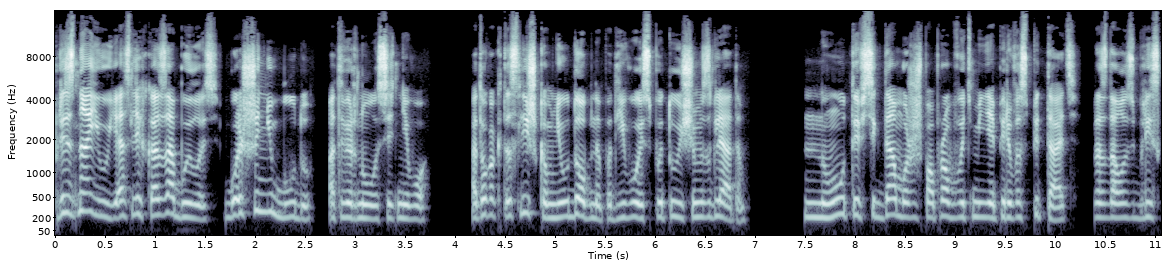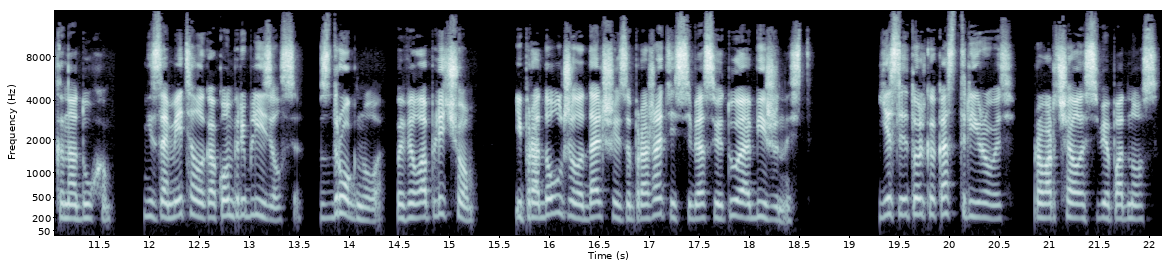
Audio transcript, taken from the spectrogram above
«Признаю, я слегка забылась. Больше не буду», – отвернулась от него. А то как-то слишком неудобно под его испытующим взглядом. «Ну, ты всегда можешь попробовать меня перевоспитать», – раздалось близко над ухом. Не заметила, как он приблизился, вздрогнула, повела плечом и продолжила дальше изображать из себя святую обиженность. «Если только кастрировать», – проворчала себе под нос.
